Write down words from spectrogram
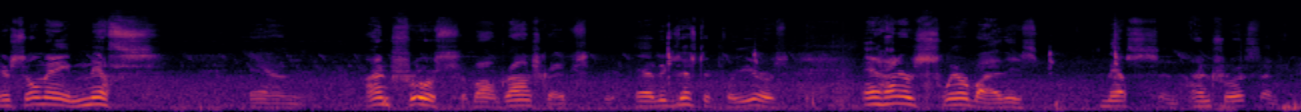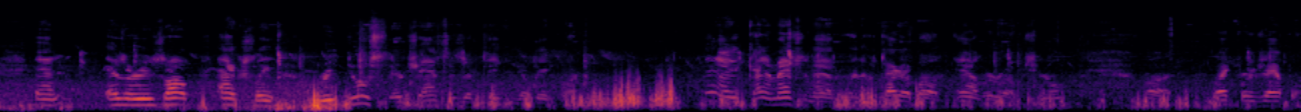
there's so many myths and untruths about ground scrapes that have existed for years and hunters swear by these myths and untruths and and as a result actually reduce their chances of taking. I kind of mentioned that when I was talking about antler rubs, you know. Uh, like for example,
